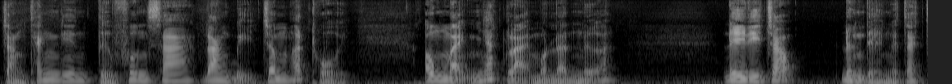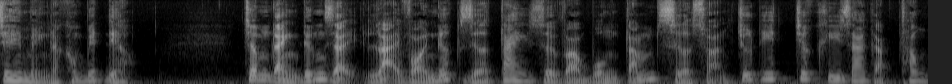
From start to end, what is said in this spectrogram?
chàng thanh niên từ phương xa đang bị châm hất hủi. Ông Mạnh nhắc lại một lần nữa. Đi đi cháu, đừng để người ta chê mình là không biết điều. Trâm đành đứng dậy lại vòi nước rửa tay rồi vào buồng tắm sửa soạn chút ít trước khi ra gặp Thông.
